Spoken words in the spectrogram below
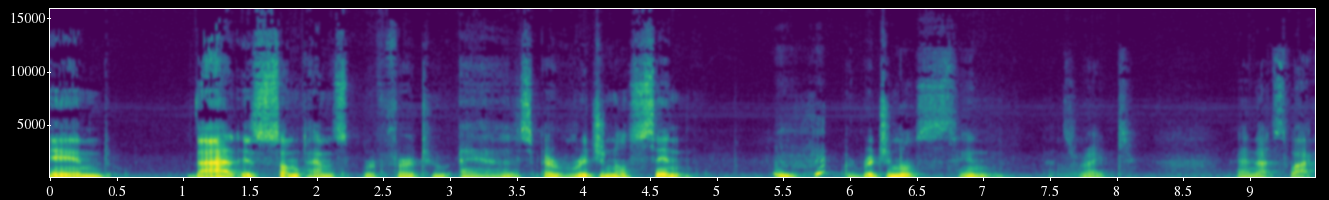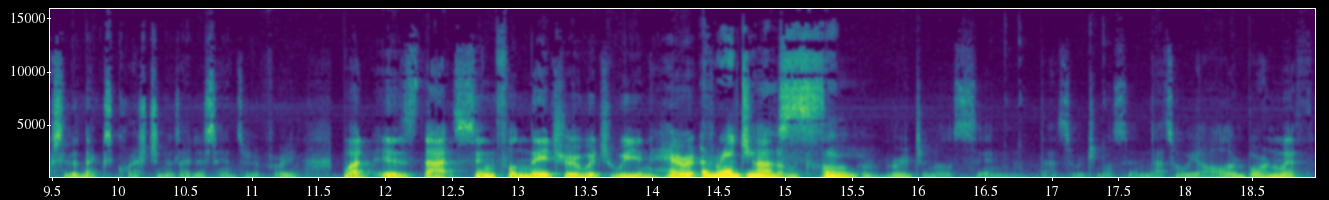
And that is sometimes referred to as original sin. Mm-hmm. Original sin. That's right. And that's why actually the next question is I just answered it for you. What is that sinful nature which we inherit from Adam sin. called original sin? That's original sin. That's what we all are born with.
